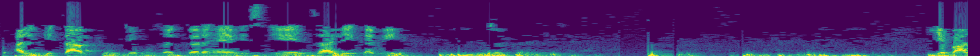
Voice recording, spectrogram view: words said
الکتاب کیونکہ مذکر ہے، اس لیے ظالی کا بھی مذکر لے کر یہ بات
